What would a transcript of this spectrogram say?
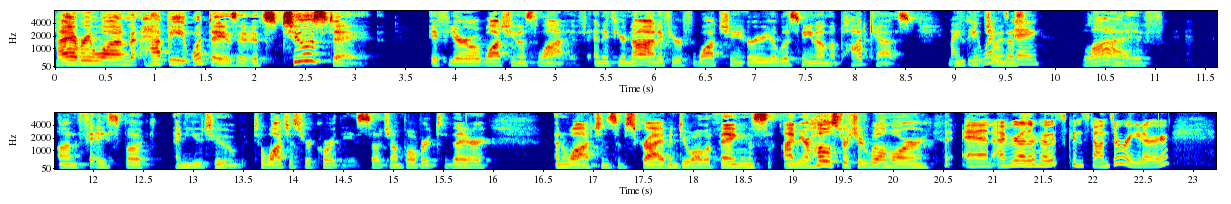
Hi, everyone. Happy, what day is it? It's Tuesday if you're watching us live. And if you're not, if you're watching or you're listening on the podcast, Might you can join us live on Facebook and YouTube to watch us record these. So jump over to there and watch and subscribe and do all the things. I'm your host, Richard Wilmore. And I'm your other host, Constanza Rader.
